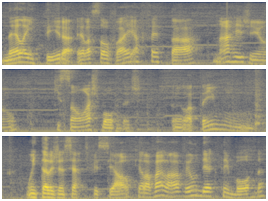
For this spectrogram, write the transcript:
nela inteira, ela só vai afetar na região que são as bordas. Então ela tem um, uma inteligência artificial que ela vai lá ver onde é que tem borda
